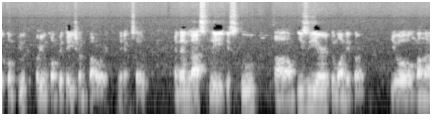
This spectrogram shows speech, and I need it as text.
to compute or yung computation power ni Excel. And then lastly is to um, easier to monitor yung mga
